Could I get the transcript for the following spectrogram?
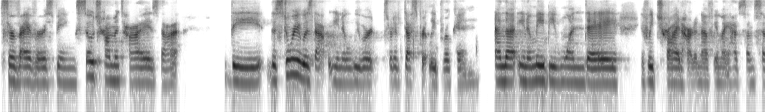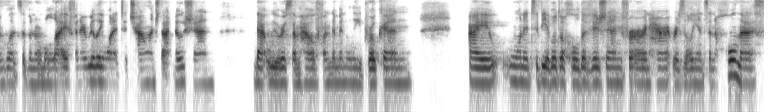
survivors being so traumatized that the the story was that you know we were sort of desperately broken and that you know maybe one day if we tried hard enough we might have some semblance of a normal life. And i really wanted to challenge that notion that we were somehow fundamentally broken. I wanted to be able to hold a vision for our inherent resilience and wholeness.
